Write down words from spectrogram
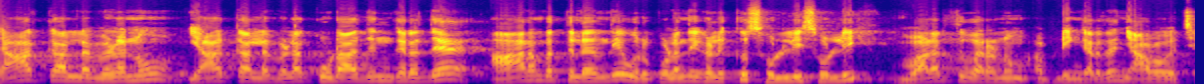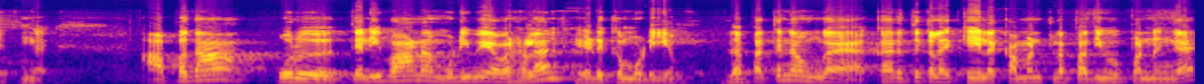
யார் காலில் விழணும் யார் காலில் விழக்கூடாதுங்கிறத ஆரம்பத்திலேருந்தே ஒரு குழந்தைகளுக்கு சொல்லி சொல்லி வளர்த்து வரணும் அப்படிங்கிறத ஞாபகம் வச்சுக்கோங்க. அப்போ தான் ஒரு தெளிவான முடிவை அவர்களால் எடுக்க முடியும். இதை பற்றின உங்கள் கருத்துக்களை கீழே கமெண்ட்டில் பதிவு பண்ணுங்கள்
